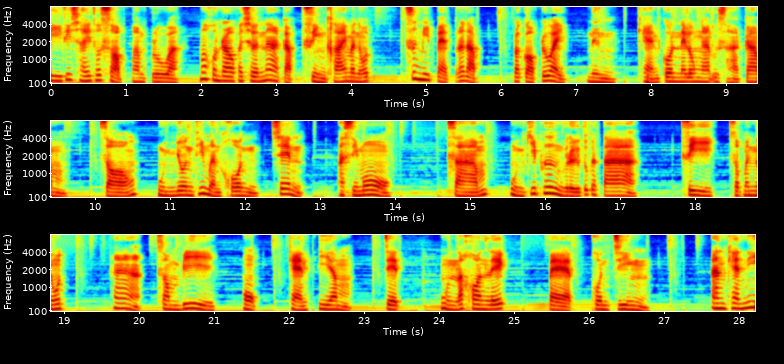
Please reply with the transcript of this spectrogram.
ฎีที่ใช้ทดสอบความกลัว เมื่อคนเราเผชิญหน้ากับสิ่งคล้ายมนุษย์ ซึ่งมี 8 ระดับประกอบด้วย 1. แขนกลในโรงงานอุตสาหกรรม 2. หุ่นยนต์ที่เหมือนคน เช่นอาซิโม 3. หุ่นขี้ผึ้งหรือตุ๊กตา 4. ศพมนุษย์ 5. ซอมบี้ 6. แขนเทียม 7. หุ่นละครเล็ก 8. คนจริง Uncanny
